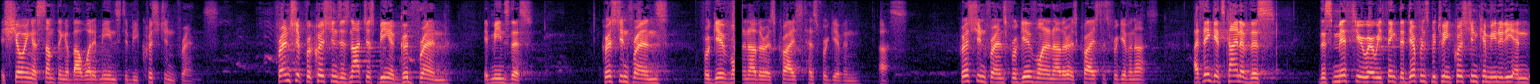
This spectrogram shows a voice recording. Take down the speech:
is showing us something about what it means to be Christian friends. Friendship for Christians is not just being a good friend, it means this Christian friends forgive one another as Christ has forgiven us. Christian friends forgive one another as Christ has forgiven us. I think it's kind of this, this myth here where we think the difference between Christian community and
